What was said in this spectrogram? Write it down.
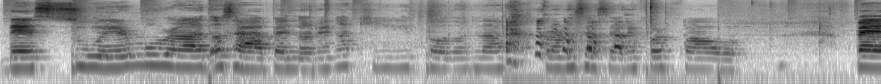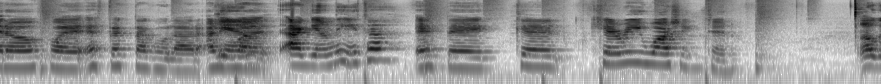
De Suir Murad. O sea, perdonen aquí todas las pronunciaciones, por favor. Pero fue espectacular. Al ¿Quién- igual, ¿A quién dijiste? este, que Kerry Washington. Ok,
